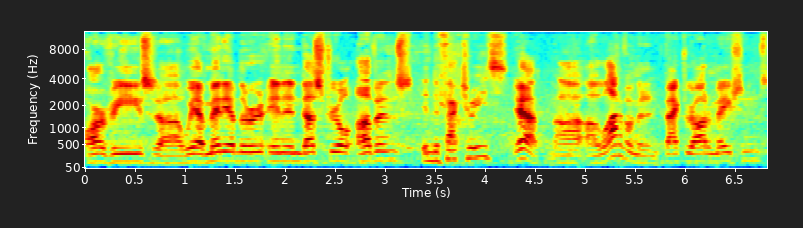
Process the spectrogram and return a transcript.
RVs. Uh, we have many of them are in industrial ovens. In the factories? Yeah, uh, a lot of them in factory automations,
